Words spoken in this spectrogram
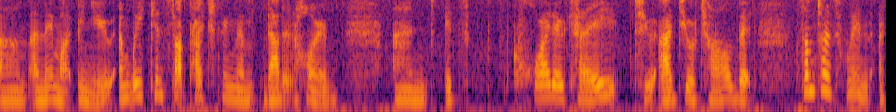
um, and they might be new. And we can start practicing them that at home. And it's quite okay to add to your child that sometimes when a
